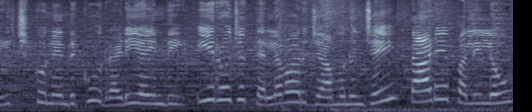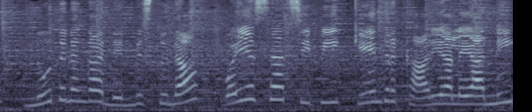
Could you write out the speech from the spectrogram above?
తీర్చుకునేందుకు రెడీ అయింది. ఈ రోజు తెల్లవారుజాము నుంచే తాడేపల్లిలో నూతనంగా నిర్మిస్తున్న వైఎస్ఆర్ సిపి కేంద్ర కార్యాలయాన్ని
